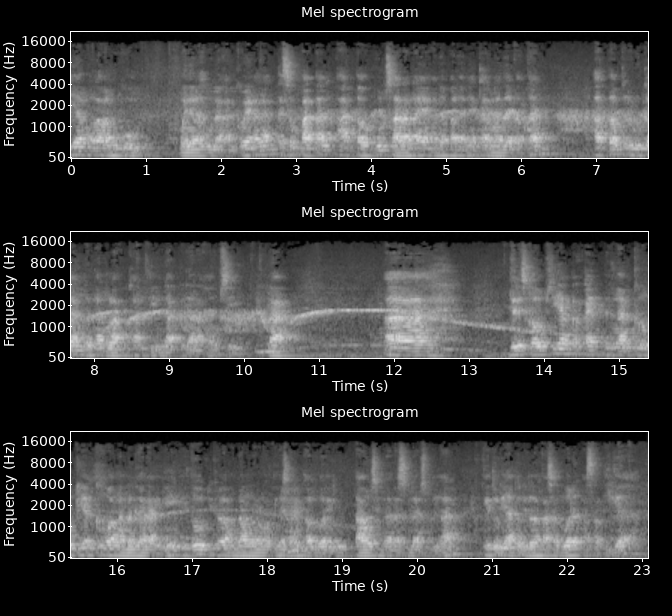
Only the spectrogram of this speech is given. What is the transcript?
yang melawan hukum, menyalahgunakan kewenangan, kesempatan ataupun sarana yang ada padanya karena jabatan atau kedudukan dengan melakukan tindak pidana korupsi. Nah, eh, jenis korupsi yang terkait dengan kerugian keuangan negara ini itu di dalam Undang-Undang Nomor 31 tahun 2000 tahun 1999 itu diatur di dalam pasal 2 dan pasal 3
